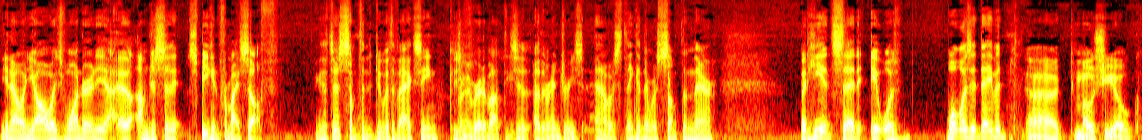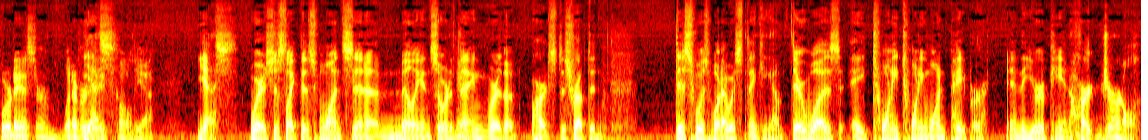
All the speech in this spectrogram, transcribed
You know, and you always wonder, and I'm just speaking for myself. Because there's something to do with the vaccine because you've read about these other injuries, and I was thinking there was something there. But he had said it was, what was it, David? Uh, commotio cordis or whatever Yes. it's called. Yeah. Yes, where it's just like this once in a million sort of thing where the heart's disrupted. This was what I was thinking of. There was a 2021 paper in the European Heart Journal,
